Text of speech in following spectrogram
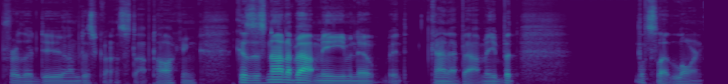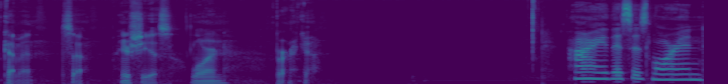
further ado, I'm just going to stop talking because it's not about me, even though it kind of about me. But let's let Lauren come in. So, here she is, Lauren Burneka. Hi, this is Lauren.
